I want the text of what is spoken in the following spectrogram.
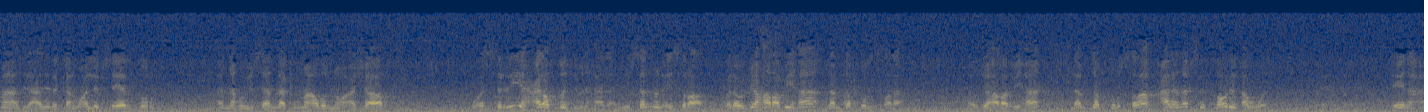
ما أدري عاد إذا كان المؤلف سيذكر أنه يسن لكن ما أظنه أشار. والسرية على الضد من هذا يسن الإسراف فلو جهر بها لم تبطل الصلاة. لو جهر بها لم تبطل الصلاة على نفس القول الأول. إي نعم.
